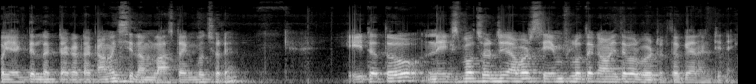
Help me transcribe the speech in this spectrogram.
ওই এক দেড় লাখ টাকাটা কামাইছিলাম লাস্ট এক বছরে, এইটা তো নেক্সট বছর যে আবার সেম ফ্লোতে কামাইতে পারব, এটার তো গ্যারান্টি নেই।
